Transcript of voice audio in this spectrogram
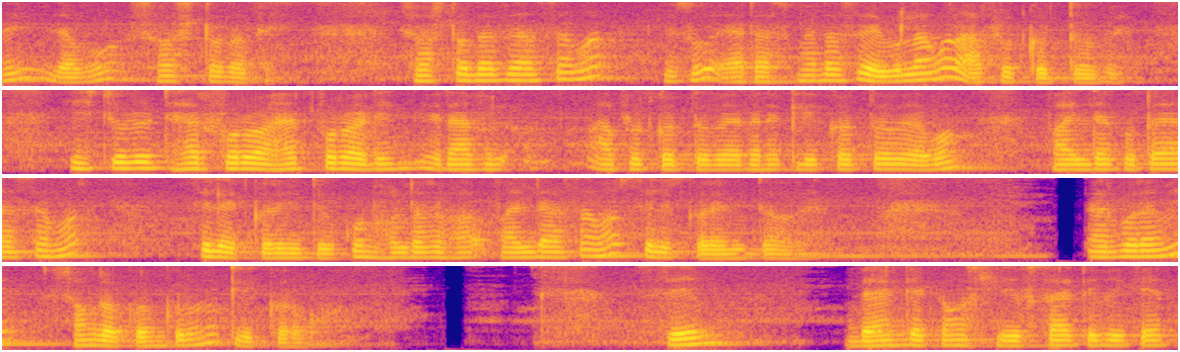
নেই, যাব ষষ্ঠ ধাপে। ষষ্ঠ ধাপে আছে আমার কিছু অ্যাটাচমেন্ট আছে, এগুলো আমার আপলোড করতে হবে। Student here forward head forwarding এটা আপলোড করতে হবে, এখানে ক্লিক করতে হবে এবং ফাইলটা কোথায় আছে আমার? সিলেক্ট করে দিতে হবে। কোন হোল্ডারে ফাইলটা আছে আমার? সিলেক্ট করে দিতে হবে। তারপরে আমি সংরক্ষণ করুন ক্লিক করব। Same bank account slip certificate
